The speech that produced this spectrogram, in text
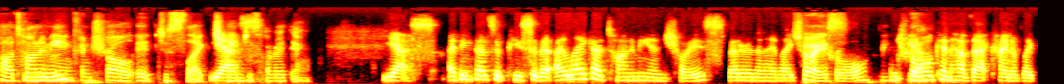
autonomy mm-hmm. and control, it just like yes. changes everything. Yes, I think that's a piece of it. I like autonomy and choice better than I like choice. control. Control yeah. can have that kind of like,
